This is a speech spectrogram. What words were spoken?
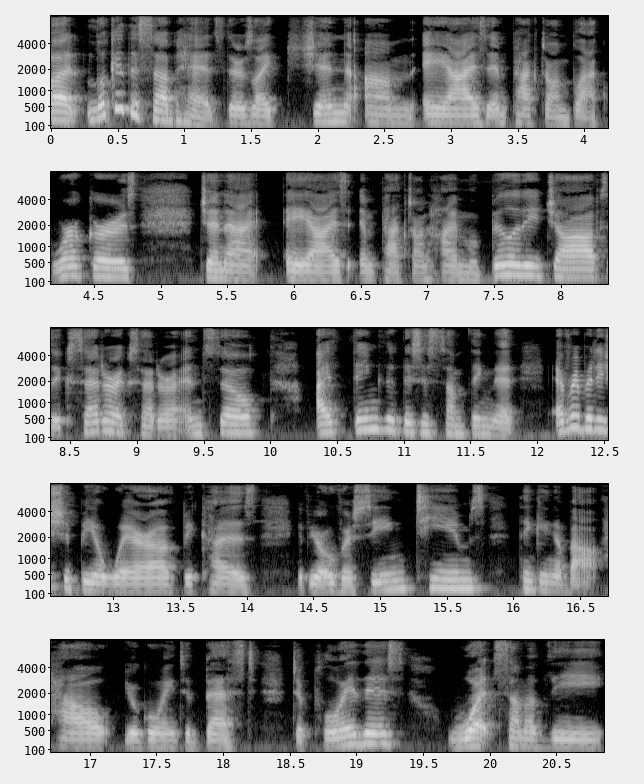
but look at the subheads. There's like Gen um, AI's impact on Black workers, Gen AI's impact on high mobility jobs, et cetera, et cetera. And so I think that this is something that everybody should be aware of because if you're overseeing teams, thinking about how you're going to best deploy this, what some of the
